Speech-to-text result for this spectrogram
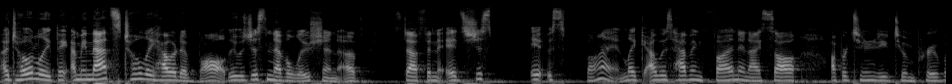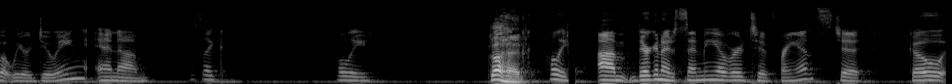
i totally think i mean that's totally how it evolved it was just an evolution of stuff and it's just it was fun. Like i was having fun and i saw opportunity to improve what we were doing. And um, i was like holy go ahead. Holy um, they're gonna send me over to france to go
